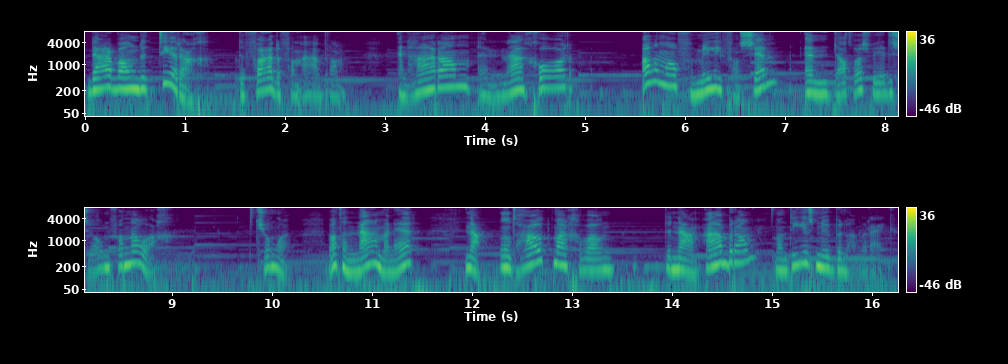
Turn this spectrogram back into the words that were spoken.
Daar woonde Terach, de vader van Abram en Haran en Nagor. Allemaal familie van Sem en dat was weer de zoon van Noach. Jongen, wat een namen hè? Nou, onthoud maar gewoon de naam Abram, want die is nu belangrijk.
